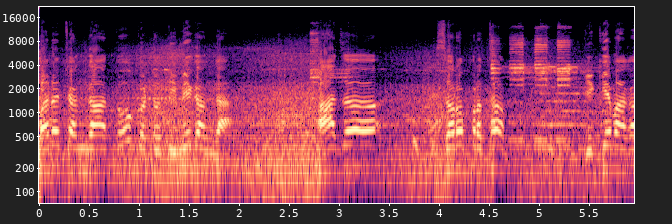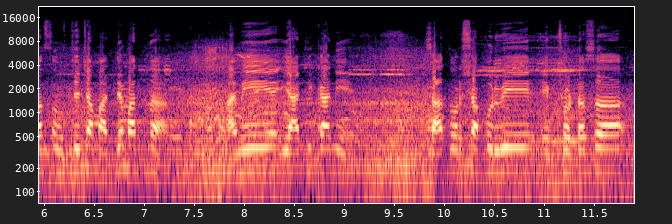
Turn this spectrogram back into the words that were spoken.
मन चंगा तो कटोती मे गंगा. आज सर्वप्रथम जी के मागास संस्थेच्या माध्यमातून आम्ही या ठिकाणी सात वर्षापूर्वी एक छोटंसं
